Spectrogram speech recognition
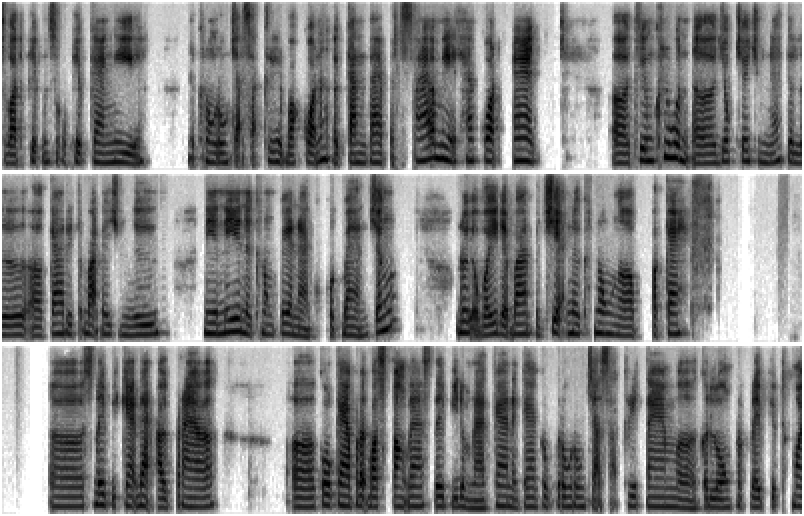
សុវត្ថិភាពនិងសុខភាពការងារនៅក្នុងរោងចក្រសហគ្រាសរបស់គាត់ហ្នឹងឲ្យកាន់តែប្រសើរមានន័យថាគាត់អាចត្រៀមខ្លួនយកជ័យជំនះទៅលើការរាតត្បាតនៃជំងឺនានានៅក្នុងពេលអនាគតបានអញ្ចឹង ដោយអ្វីដែលបានបញ្ជាក់នៅក្នុងប្រកាសអឺស្ដីពីការដាក់ឲ្យប្រើគោលការណ៍ប្រតិបត្តិស្តង់ដារស្ដីពីដំណើរការនៃការគ្រប់គ្រងរោងចក្រសហគ្រាសតាមកន្លងប្រក្តីភាពថ្មី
